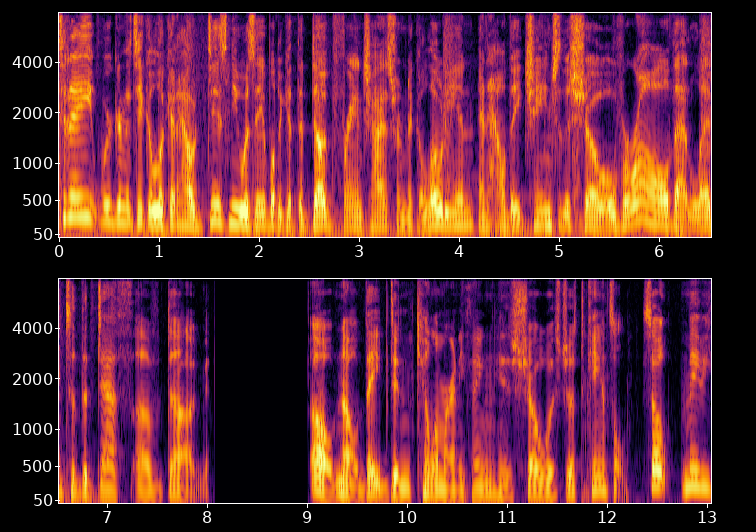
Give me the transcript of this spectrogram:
Today, we're going to take a look at how Disney was able to get the Doug franchise from Nickelodeon, and how they changed the show overall that led to the death of Doug. Oh, no, they didn't kill him or anything. His show was just canceled. So, maybe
